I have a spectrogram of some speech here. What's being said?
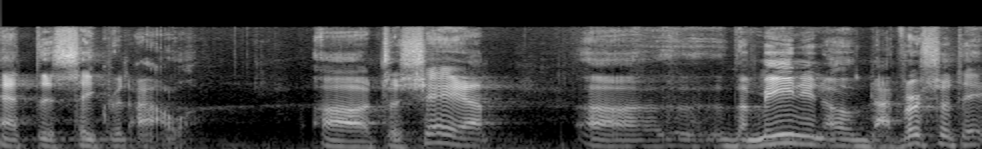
at this sacred hour uh, to share uh, the meaning of diversity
